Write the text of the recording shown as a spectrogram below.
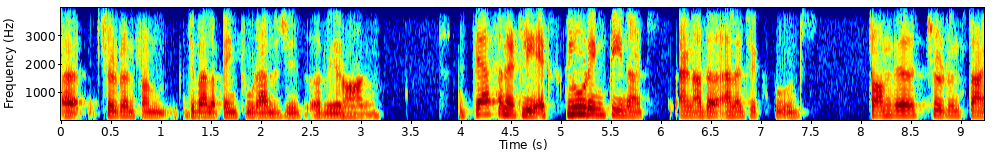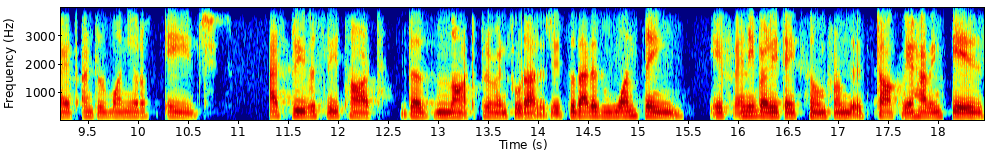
uh, children from developing food allergies earlier on. Definitely excluding peanuts and other allergic foods from the children's diet until one year of age, as previously thought, does not prevent food allergies. So that is one thing, if anybody takes home from this talk we're having, is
